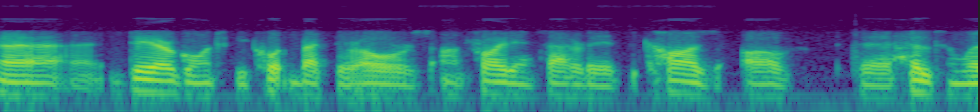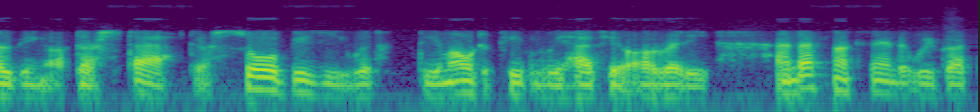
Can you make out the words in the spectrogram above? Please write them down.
Uh, they are going to be cutting back their hours on Friday and Saturday because of the health and well-being of their staff. They're so busy with the amount of people we have here already, and that's not saying that we've got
